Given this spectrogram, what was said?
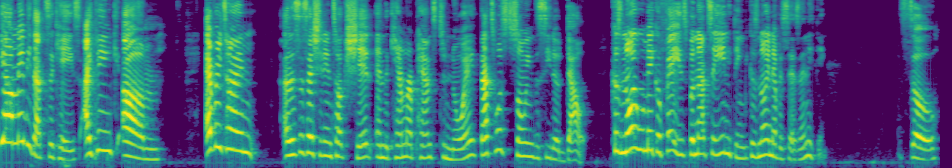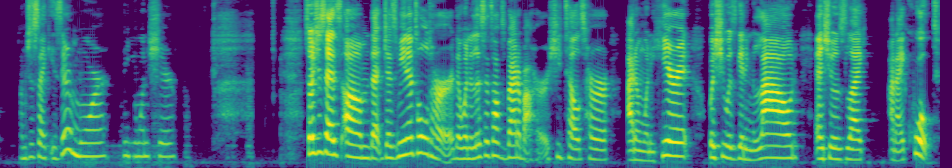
Yeah, maybe that's the case. I think um every time Alyssa says she didn't talk shit and the camera pans to Noi, that's what's sowing the seed of doubt. Because Noi will make a face but not say anything because Noi never says anything. So I'm just like, is there more that you want to share? So she says um that Jasmina told her that when Alyssa talks bad about her, she tells her, I don't want to hear it, but she was getting loud and she was like, and I quote,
